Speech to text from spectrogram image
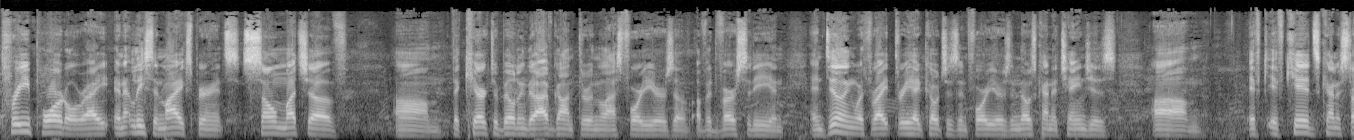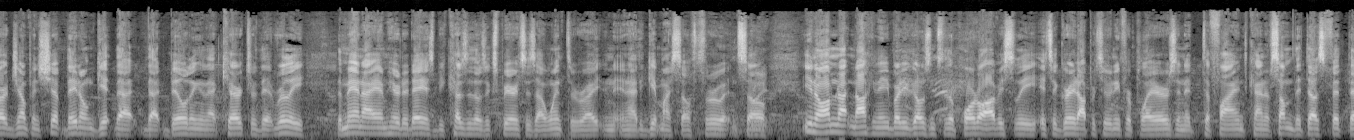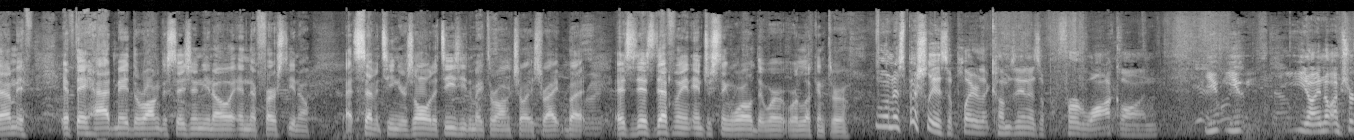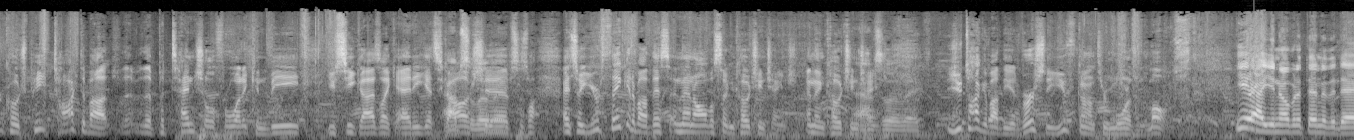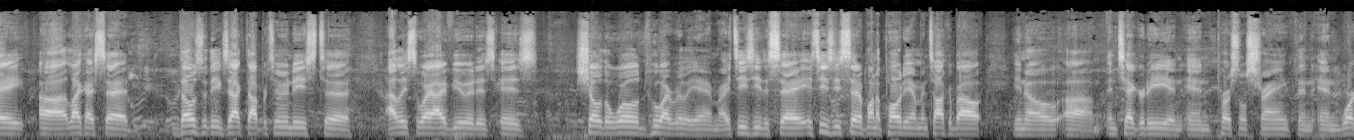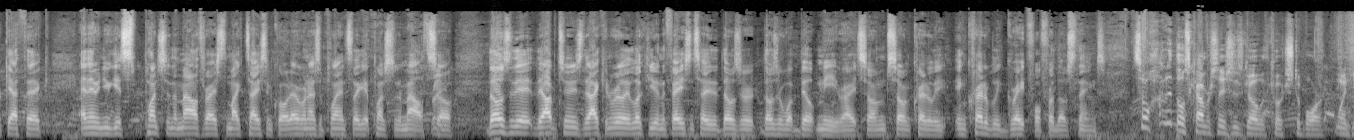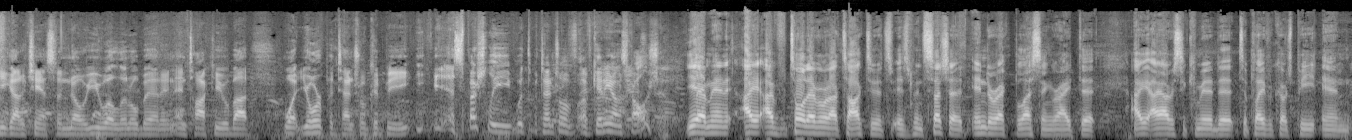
pre portal, right, and at least in my experience, so much of um, the character building that I've gone through in the last four years of, of adversity and, and dealing with, right, three head coaches in four years and those kind of changes. Um, if, if kids kind of start jumping ship, they don't get that, that building and that character that really the man I am here today is because of those experiences I went through, right, and, and had to get myself through it. And so, you know, I'm not knocking anybody who goes into the portal. Obviously, it's a great opportunity for players and it, to find kind of something that does fit them. If if they had made the wrong decision, you know, in their first, you know, at 17 years old, it's easy to make the wrong choice, right? But it's, it's definitely an interesting world that we're, we're looking through. Well, and especially as a player that comes in as a preferred walk-on, you you you know I know I'm sure Coach Pete talked about the, the potential for what it can be. You see guys like Eddie get scholarships Absolutely. as well, and so you're thinking about this, and then all of a sudden coaching change, and then coaching change. Absolutely. You talk about the adversity you've gone through more than most. Yeah, you know, but at the end of the day, uh, like I said, those are the exact opportunities to, at least the way I view it, is is show the world who I really am. Right? It's easy to say, it's easy to sit up on a podium and talk about, you know, um, integrity and, and personal strength and, and work ethic, and then when you get punched in the mouth, right? It's the Mike Tyson quote: "Everyone has a plan until they get punched in the mouth." So those are the, the opportunities that I can really look you in the face and tell you that those are those are what built me. Right? So I'm so incredibly incredibly grateful for those things. So how did those conversations go with Coach DeBoer when he got a chance to know you a little bit and, and talk to you about what your potential could be, especially with the potential of, of getting on scholarship? Yeah, man. I, I've told everyone I've talked to, it's, it's been such an indirect blessing, right? That I, I obviously committed to, to play for Coach Pete, and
